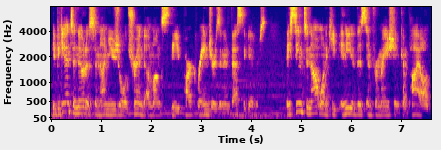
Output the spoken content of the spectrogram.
he began to notice an unusual trend amongst the park rangers and investigators. They seemed to not want to keep any of this information compiled,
